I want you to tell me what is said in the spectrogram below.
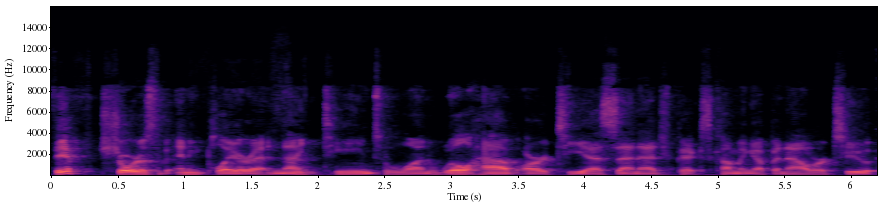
fifth shortest of any player at 19 to 1. We'll have our TSN Edge picks coming up an hour or two,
